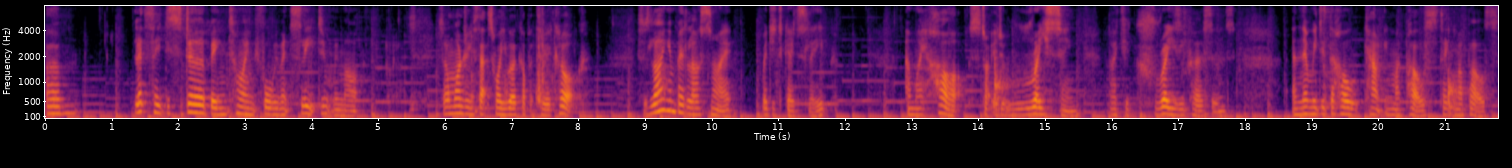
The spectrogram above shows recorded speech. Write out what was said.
um, let's say, disturbing time before we went to sleep, didn't we, Mark? So I'm wondering if that's why you woke up at three o'clock. So I was lying in bed last night, ready to go to sleep, and my heart started racing like a crazy person's. And then we did the whole counting my pulse, taking my pulse.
